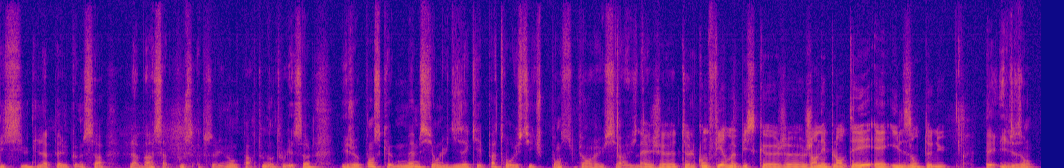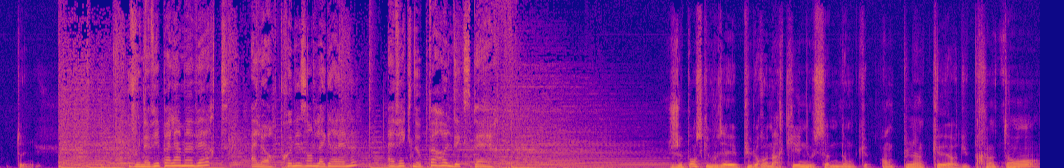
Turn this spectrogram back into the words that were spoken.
issu, l'appellent comme ça. Là-bas, ça pousse absolument partout dans tous les sols. Et je pense que même si on lui disait qu'il n'est pas trop rustique, je pense que tu peux en réussir à vite. Ben, Je te le confirme puisque je- j'en ai planté et ils ont tenu. Et ils ont tenu. Vous n'avez pas la main verte? Alors prenez-en de la graine avec nos paroles d'experts. Je pense que vous avez pu le remarquer, nous sommes donc en plein cœur du printemps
